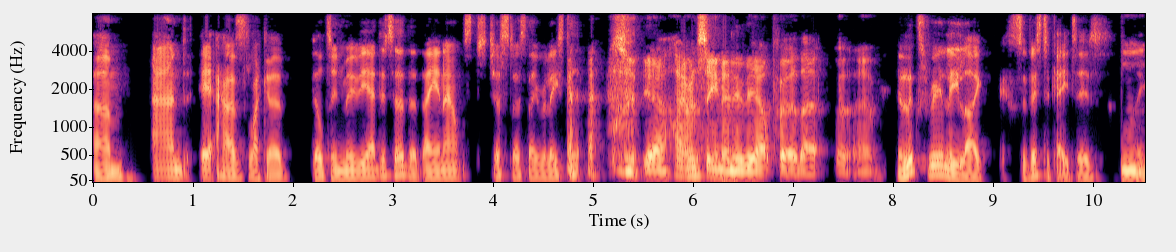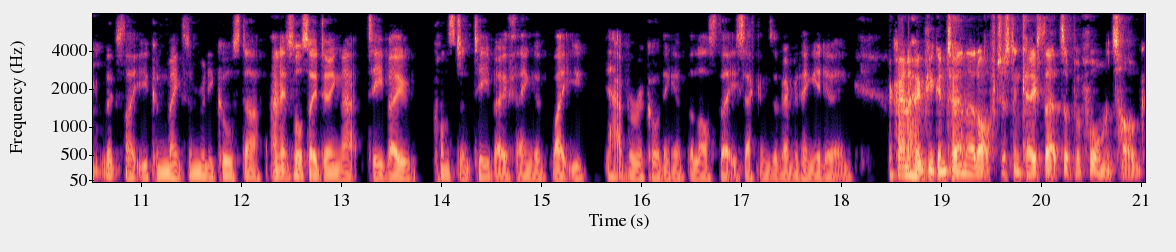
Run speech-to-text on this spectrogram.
Um, and it has like a built-in movie editor that they announced just as they released it. yeah. I haven't seen any of the output of that, but um, It looks really like sophisticated. mm, It looks like you can make some really cool stuff, and it's also doing that TiVo constant TiVo thing of like you have a recording of the last thirty seconds of everything you're doing. I kind of hope you can turn that off just in case that's a performance hog.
